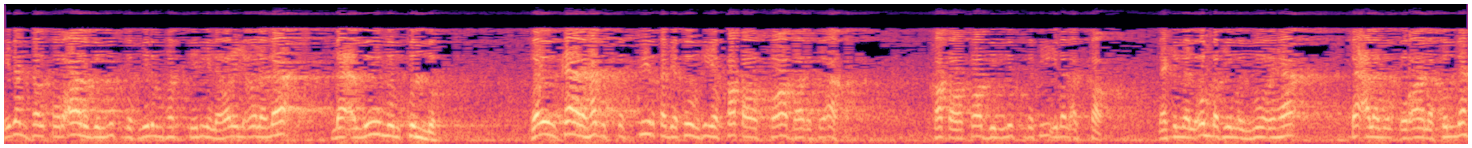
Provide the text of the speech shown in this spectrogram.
إذا فالقرآن بالنسبة للمفسرين وللعلماء معلوم كله وإن كان هذا التفسير قد يكون فيه خطأ والصواب هذا في آخر خطأ والصواب بالنسبة إلى الأشخاص لكن الأمة في مجموعها تعلم القرآن كله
